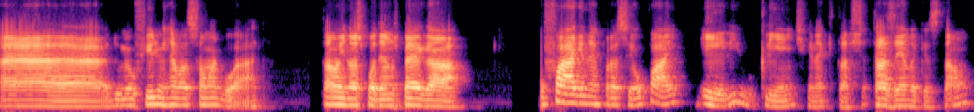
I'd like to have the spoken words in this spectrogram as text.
é, do meu filho em relação à guarda. Então, aí nós podemos pegar o Fagner para ser o pai, ele, o cliente, né, que está trazendo a questão.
